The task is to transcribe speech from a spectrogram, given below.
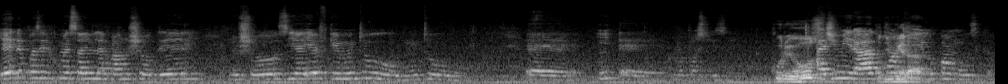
E aí depois ele começou a me levar no show dele, nos shows, e aí eu fiquei muito, muito, é, é, como eu posso dizer, curioso. admirado, Admirado. com aquilo, com a música.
